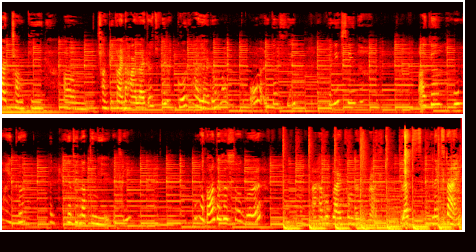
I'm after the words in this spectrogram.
That chunky um, chunky kind of highlighter it's very good highlighter. Oh my god you can see can you see that? I can oh my god. You can see nothing here you can see? Oh my god this is so good. I have applied from this brush. Let's next time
